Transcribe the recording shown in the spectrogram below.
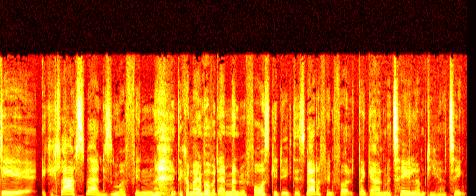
det er klart svært ligesom at finde, det kommer an på, hvordan man vil forske det. Det er svært at finde folk, der gerne vil tale om de her ting,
